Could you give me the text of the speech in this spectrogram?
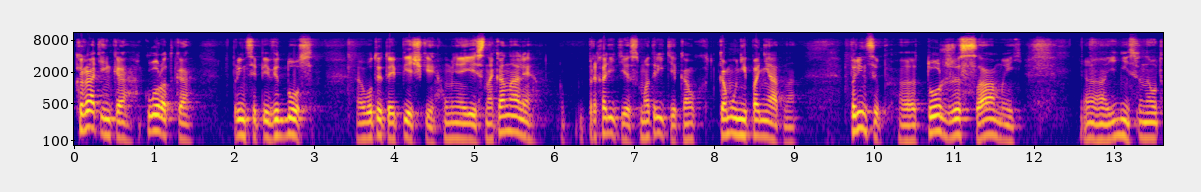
кратенько, коротко, в принципе, видос вот этой печки у меня есть на канале. Приходите, смотрите, кому непонятно. Принцип э, тот же самый. Э, единственное, вот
